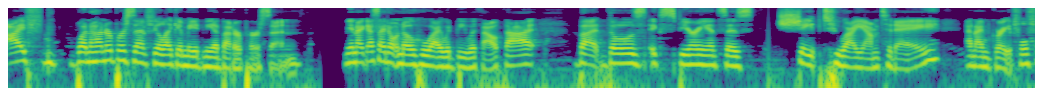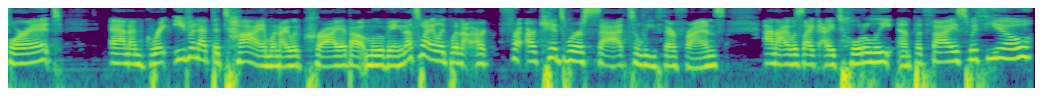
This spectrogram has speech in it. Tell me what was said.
I 100% feel like it made me a better person. I mean, I guess I don't know who I would be without that, but those experiences shaped who I am today. And I'm grateful for it. And I'm great, even at the time when I would cry about moving. That's why, like, when our, our kids were sad to leave their friends, and I was like, I totally empathize with you,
